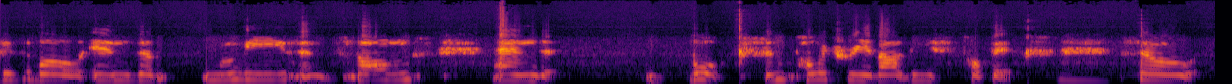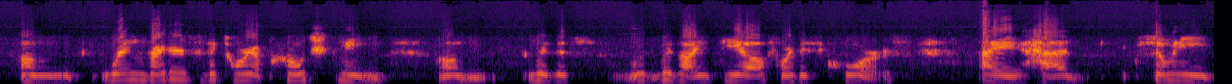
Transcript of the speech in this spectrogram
visible in the movies and songs and books and poetry about these topics. So um, when writers Victoria approached me um, with this with, with idea for this course, I had so many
